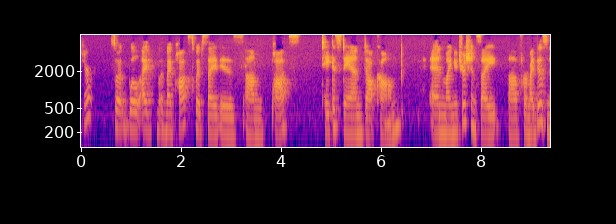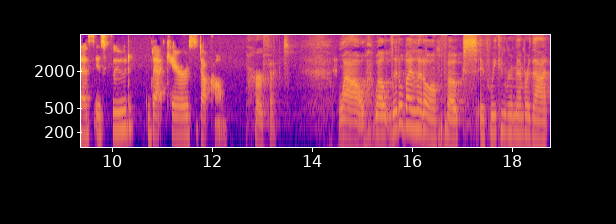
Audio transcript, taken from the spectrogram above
Sure. So, well, I my POTS website is um, potstakeastand.com. And my nutrition site uh, for my business is food thatcares.com. Perfect. Wow. Well, little by little, folks, if we can remember that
